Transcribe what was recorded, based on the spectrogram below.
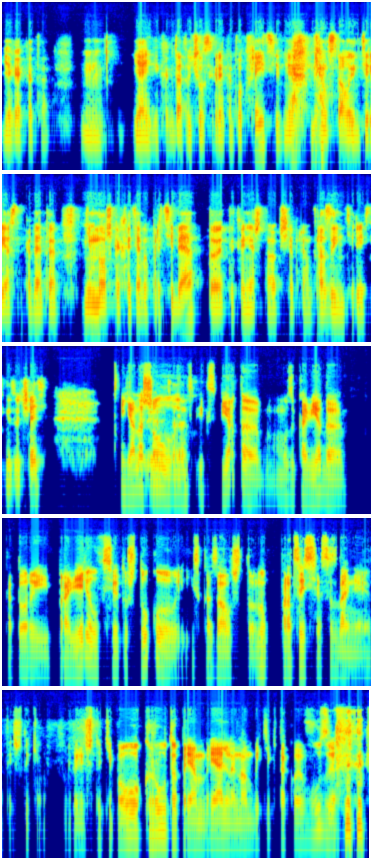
Я как это, я когда-то учился играть на блокфлейте, мне прям стало интересно, когда это немножко хотя бы про тебя, то это, конечно, вообще прям в разы интереснее изучать. Я нашел это... эксперта, музыковеда, который проверил всю эту штуку и сказал, что, ну, в процессе создания этой штуки, говорит, что типа, о, круто, прям реально, нам бы типа такое вузы,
